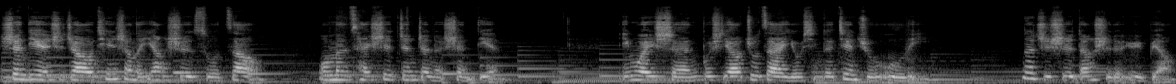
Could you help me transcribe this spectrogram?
圣殿是照天上的样式所造，我们才是真正的圣殿。因为神不是要住在有形的建筑物里，那只是当时的预表。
